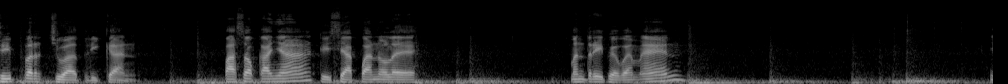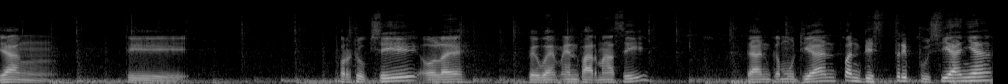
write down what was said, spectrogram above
diperjualbelikan. Pasokannya disiapkan oleh Menteri BUMN yang diproduksi oleh BUMN Farmasi dan kemudian pendistribusiannya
